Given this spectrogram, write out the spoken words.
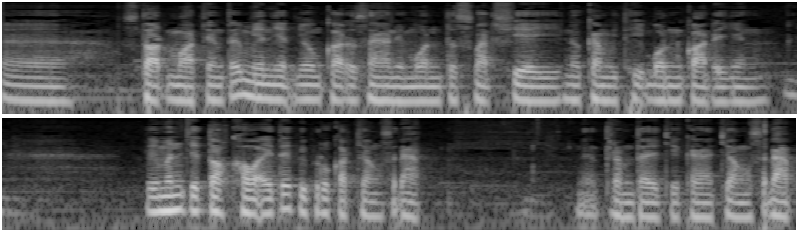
អឺស្តតមាត់ចឹងទៅមានញាតិញោមគាត់ឧស្សាហ៍និមន្តទៅស្វាត់ជាយនៅកម្មវិធីបុណ្យគាត់អីចឹងវាមិនជាតោះខុសអីទេពីព្រោះគាត់ចង់ស្ដាប់ត្រឹមតែជាការចង់ស្ដាប់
